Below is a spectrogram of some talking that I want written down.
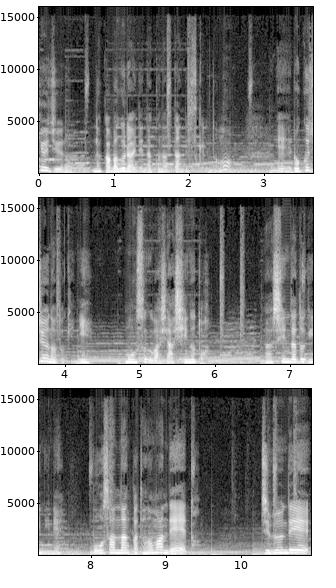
？90の半ばぐらいで亡くなったんですけれども、えー、60の時にもうすぐわしは死ぬと。死んだ時にね坊さんなんか頼まんでえと。自分で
